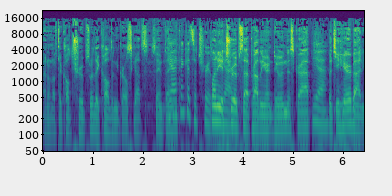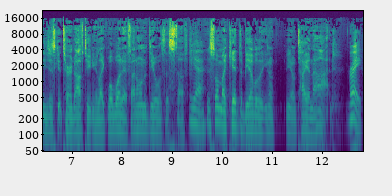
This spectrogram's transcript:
I don't know if they're called troops. What are they called in the Girl Scouts? Same thing Yeah, I think it's a troop. plenty of troops that probably aren't doing this crap. Yeah. But you hear about it and you just get turned off to it and you're like, well, what if I don't want to deal with this stuff? Yeah. I just want my kid to be able to, you know, you know, tie a knot. Right.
